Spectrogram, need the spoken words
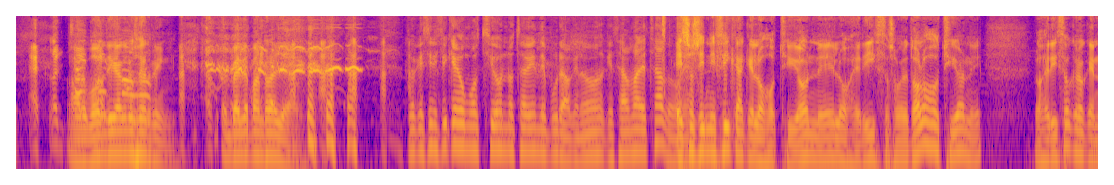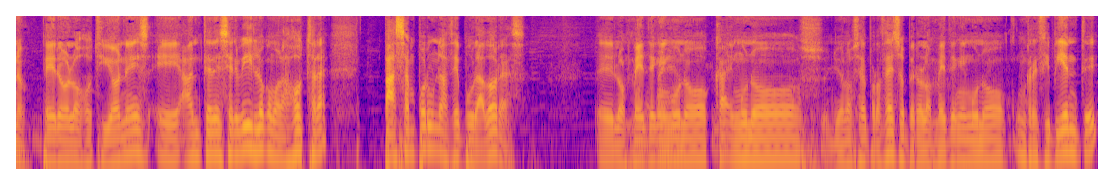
arbóndiga con serrín, en vez de pan rallado. lo que significa que un ostión no está bien depurado, que no que está en mal estado. Eso ¿eh? significa que los ostiones, los erizos, sobre todo los ostiones, Los erizos creo que no, pero los ostiones, eh, antes de servirlo, como las ostras, pasan por unas depuradoras. Eh, los meten en unos en unos yo no sé el proceso pero los meten en unos un recipiente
